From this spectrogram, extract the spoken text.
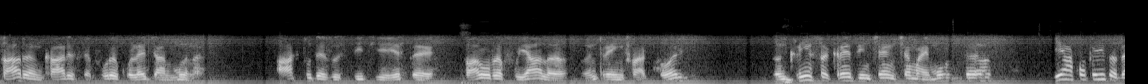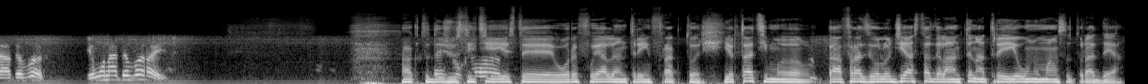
țară în care se fură cu legea în mână, actul de justiție este doar o răfuială între infractori, înclin să cred din ce în ce mai mult că e acoperită de adevăr. E un adevăr aici. Actul de justiție că... este o răfuială între infractori. Iertați-mă, la frazeologia asta de la Antena 3, eu nu m-am săturat de ea.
